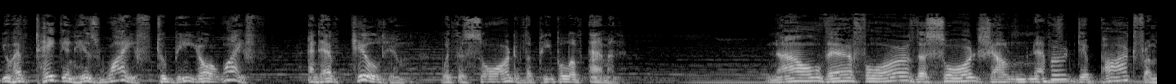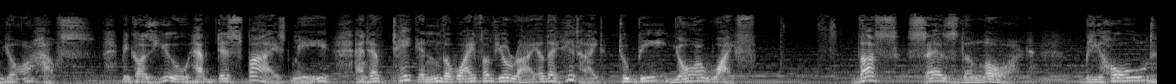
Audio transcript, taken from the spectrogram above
You have taken his wife to be your wife, and have killed him with the sword of the people of Ammon. Now therefore the sword shall never depart from your house, because you have despised me, and have taken the wife of Uriah the Hittite to be your wife. Thus says the Lord, Behold,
